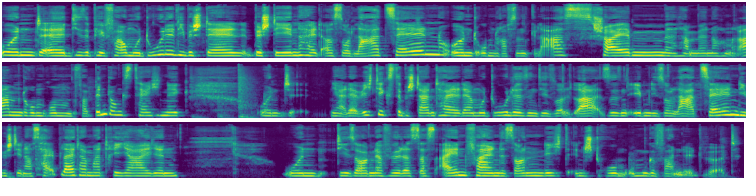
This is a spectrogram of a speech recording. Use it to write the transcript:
Und äh, diese PV-Module, die bestellen, bestehen halt aus Solarzellen und obendrauf sind Glasscheiben. Dann haben wir noch einen Rahmen drumherum und Verbindungstechnik. Und ja, der wichtigste Bestandteil der Module sind, die Solar sind eben die Solarzellen. Die bestehen aus Halbleitermaterialien. Und die sorgen dafür, dass das einfallende Sonnenlicht in Strom umgewandelt wird.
